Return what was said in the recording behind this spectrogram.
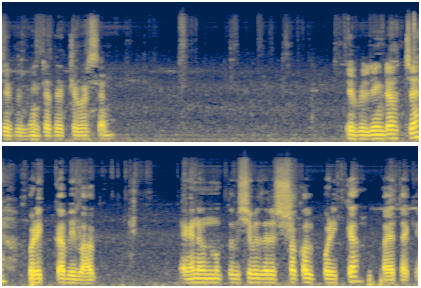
যে বিল্ডিংটা দেখতে পাচ্ছেন? এই বিল্ডিংটা হচ্ছে পরীক্ষা বিভাগ। এখানে উন্মুক্ত বিশ্ববিদ্যালয়ের সকল পরীক্ষা হয়ে থাকে।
